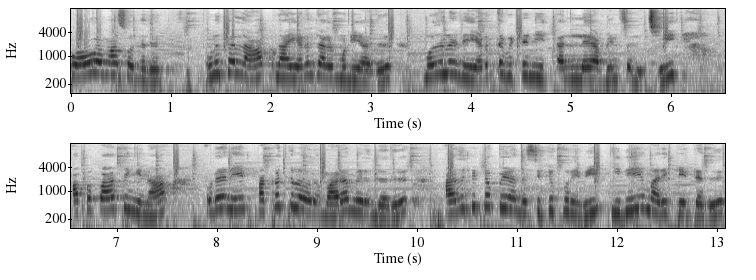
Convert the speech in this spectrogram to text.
கோவமாக சொன்னது. உனக்கெல்லாம் நான் இடம் தர முடியாது. முதல்ல இந்த இடத்த விட்டு நீ தள்ளு அப்படின்னு சொல்லிச்சு. அப்போ பார்த்தீங்கன்னா உடனே பக்கத்தில் ஒரு மரம் இருந்தது. அதுக்கிட்ட போய் அந்த சிட்டுக்குருவி இதே மாதிரி கேட்டது.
